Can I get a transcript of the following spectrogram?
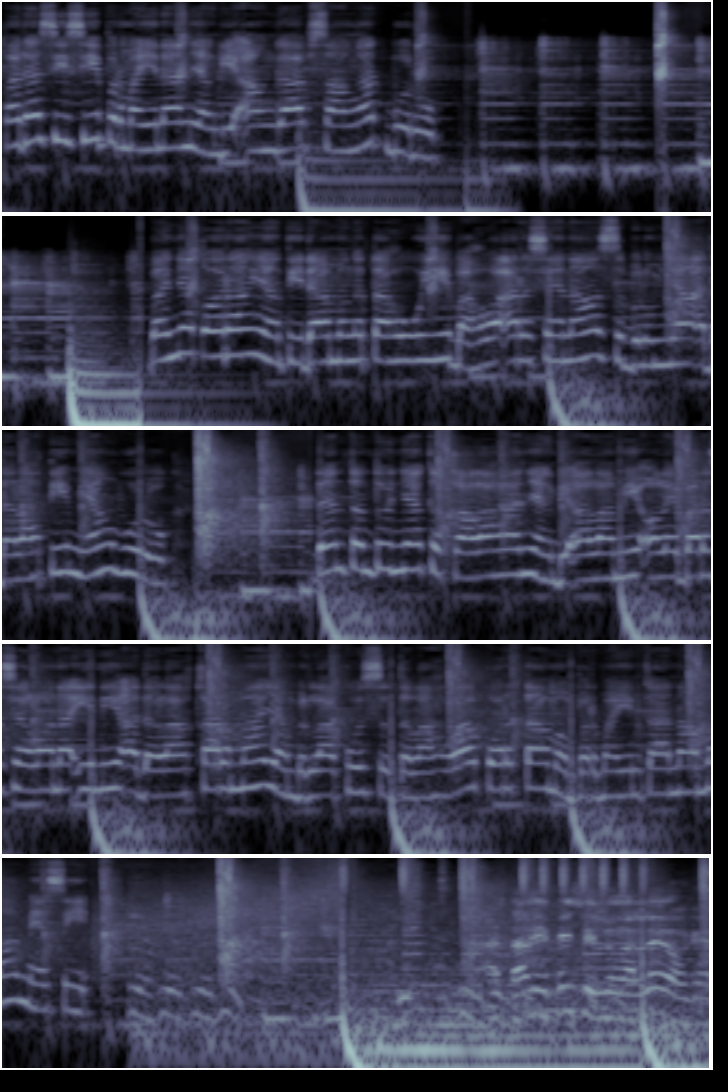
pada sisi permainan yang dianggap sangat buruk. Banyak orang yang tidak mengetahui bahwa Arsenal sebelumnya adalah tim yang buruk. Dan tentunya kekalahan yang dialami oleh Barcelona ini adalah karma yang berlaku setelah Laporta mempermainkan nama Messi. Está difícil ¿qué?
